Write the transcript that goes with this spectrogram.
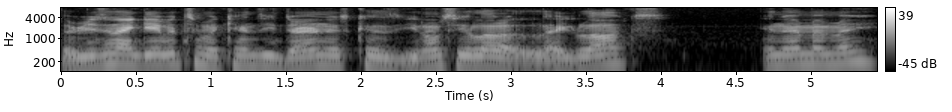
The reason I gave it to Mackenzie Dern is because you don't see a lot of leg locks in MMA.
